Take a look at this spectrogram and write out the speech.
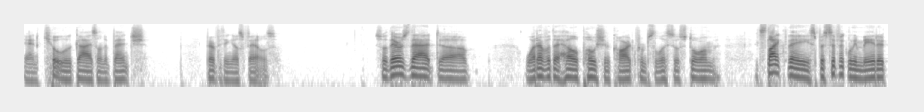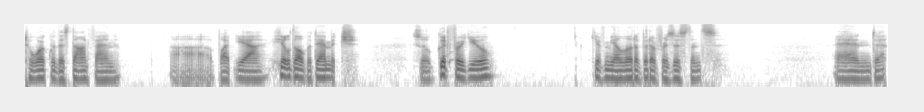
and kill the guys on the bench if everything else fails. So there's that uh, whatever the hell potion card from Celestial Storm. It's like they specifically made it to work with this Donphan. Uh, but yeah, healed all the damage. So good for you. Give me a little bit of resistance. And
